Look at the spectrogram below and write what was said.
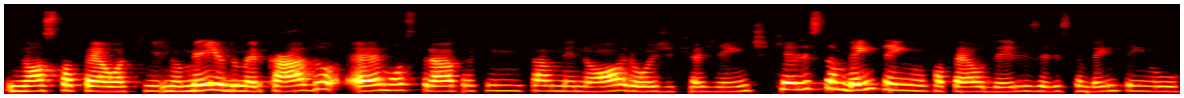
nosso papel aqui no meio do mercado é mostrar para quem está menor hoje que a gente que eles também têm o papel deles, eles também têm o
